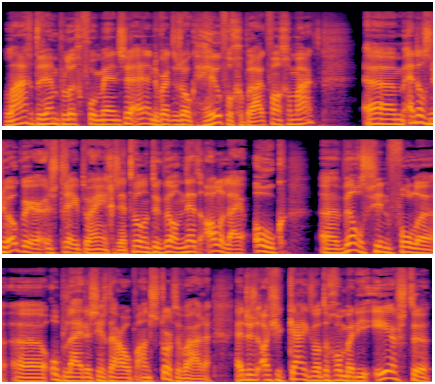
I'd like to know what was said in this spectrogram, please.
laagdrempelig voor mensen. Hè, en er werd dus ook heel veel gebruik van gemaakt. Um, en dat is nu ook weer een streep doorheen gezet. Terwijl natuurlijk wel net allerlei ook uh, wel zinvolle uh, opleiders zich daarop aan het storten waren. Dus als je kijkt wat er gewoon bij die eerste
